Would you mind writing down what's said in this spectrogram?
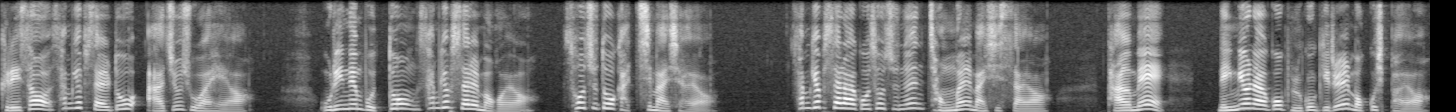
그래서 삼겹살도 아주 좋아해요. 우리는 보통 삼겹살을 먹어요. 소주도 같이 마셔요. 삼겹살하고 소주는 정말 맛있어요. 다음에 냉면하고 불고기를 먹고 싶어요.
